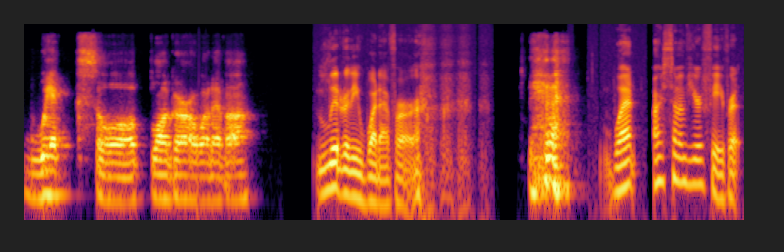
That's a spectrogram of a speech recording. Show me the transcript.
Wix or Blogger or whatever. Literally whatever. What are some of your favorite,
